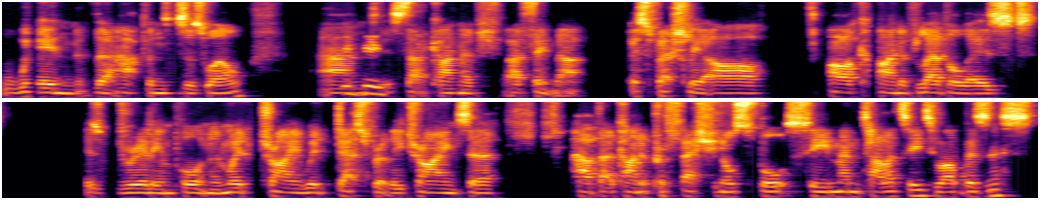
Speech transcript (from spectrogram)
win that happens as well and mm-hmm. it's that kind of i think that especially our our kind of level is is really important. And we're trying we're desperately trying to have that kind of professional sports team mentality to our business.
